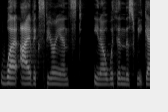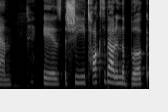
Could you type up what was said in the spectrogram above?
what I've experienced, you know, within this weekend is she talks about in the book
